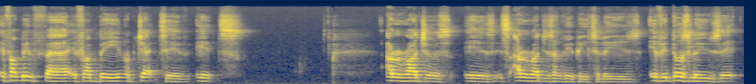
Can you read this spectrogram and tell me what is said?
If I'm being fair, if I'm being objective, it's Aaron Rodgers is it's Aaron Rodgers MVP to lose. If he does lose it,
